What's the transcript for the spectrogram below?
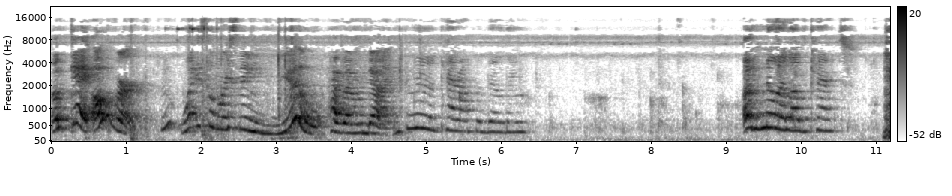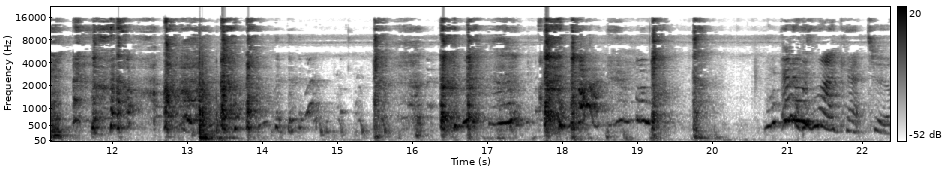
Okay, over. What is the worst thing you have ever done? Threw a cat off a building. Oh, oh no, I love cats. It was my cat too.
